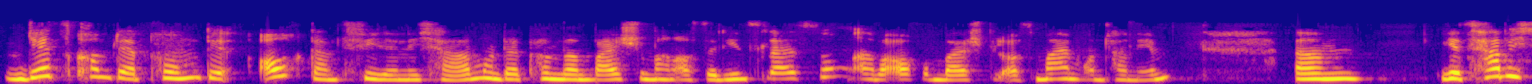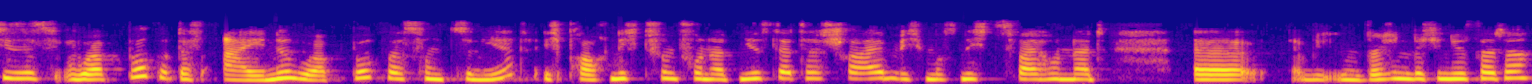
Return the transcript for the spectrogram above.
Und jetzt kommt der Punkt, den auch ganz viele nicht haben, und da können wir ein Beispiel machen aus der Dienstleistung, aber auch ein Beispiel aus meinem Unternehmen. Ähm, jetzt habe ich dieses Workbook, das eine Workbook, was funktioniert. Ich brauche nicht 500 Newsletter schreiben, ich muss nicht 200 äh, wöchentliche Newsletter,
